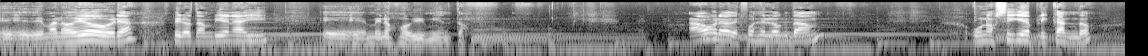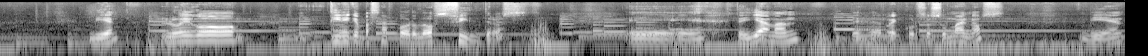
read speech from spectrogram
eh, mano de obra, pero también hay eh, menos movimiento. Ahora, después del lockdown, uno sigue aplicando, bien, luego tiene que pasar por dos filtros. Eh, te llaman desde recursos humanos, bien,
